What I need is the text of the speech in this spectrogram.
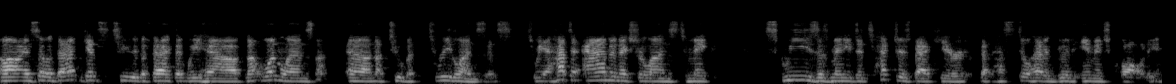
Uh, and so that gets to the fact that we have not one lens, not, uh, not two, but three lenses. So we had to add an extra lens to make squeeze as many detectors back here that has still had a good image quality.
